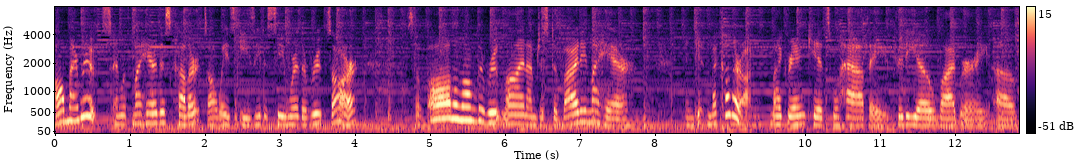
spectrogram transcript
all my roots. And with my hair this color, it's always easy to see where the roots are. So all along the root line, I'm just dividing my hair and getting my color on. My grandkids will have a video library of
